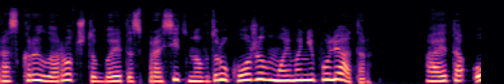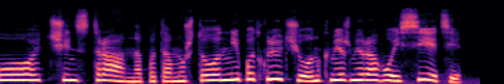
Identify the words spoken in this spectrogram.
Раскрыла рот, чтобы это спросить, но вдруг ожил мой манипулятор. А это очень странно, потому что он не подключен к межмировой сети —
